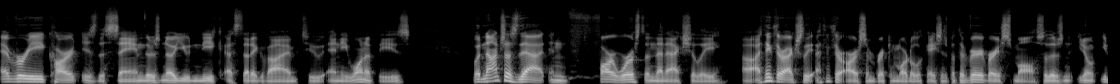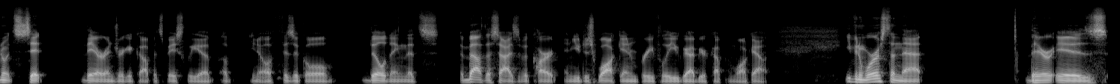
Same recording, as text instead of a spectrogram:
Every cart is the same. There's no unique aesthetic vibe to any one of these. But not just that, and far worse than that, actually. Uh, I think there actually, I think there are some brick and mortar locations, but they're very, very small. So there's you don't you don't sit there drink a cup. It's basically a, a you know a physical building that's about the size of a cart, and you just walk in briefly, you grab your cup and walk out. Even worse than that, there is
